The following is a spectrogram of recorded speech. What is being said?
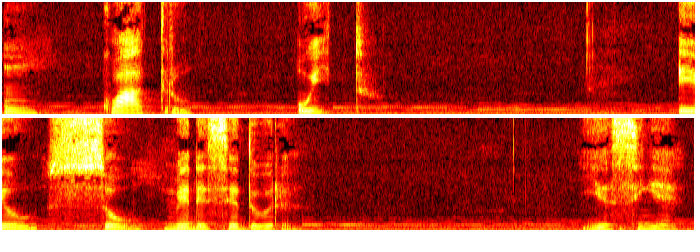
1, 4, 8. Eu sou merecedora. E assim é.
